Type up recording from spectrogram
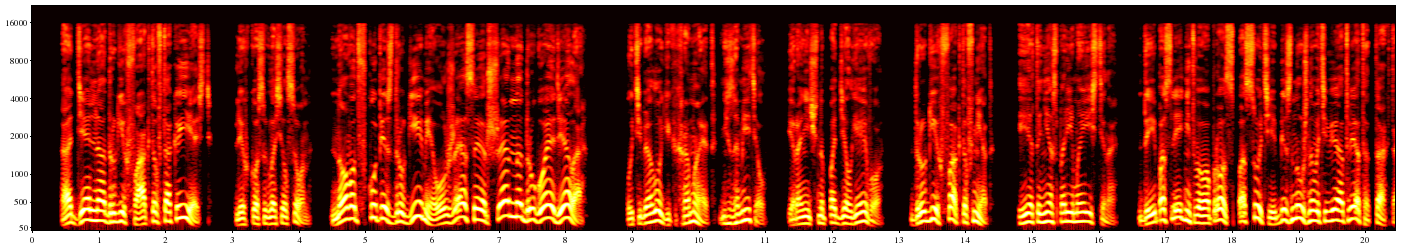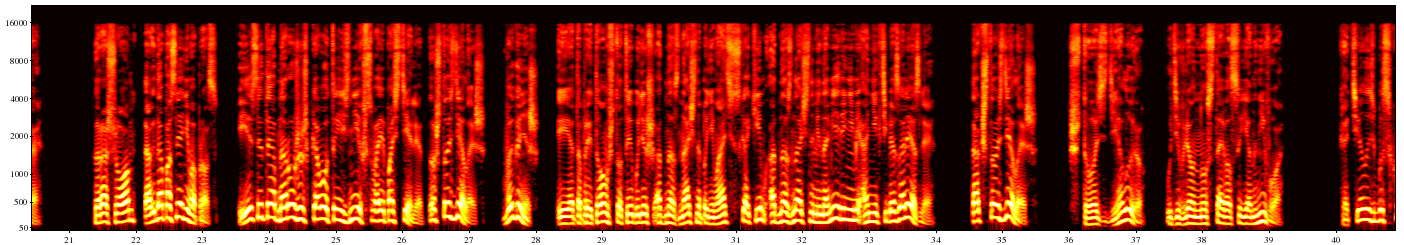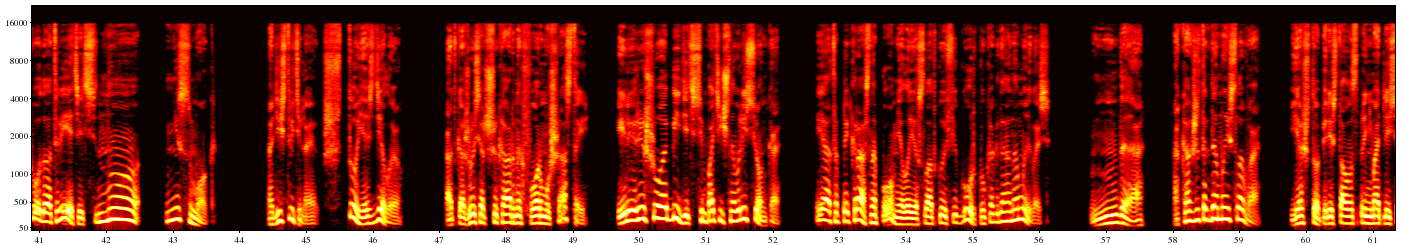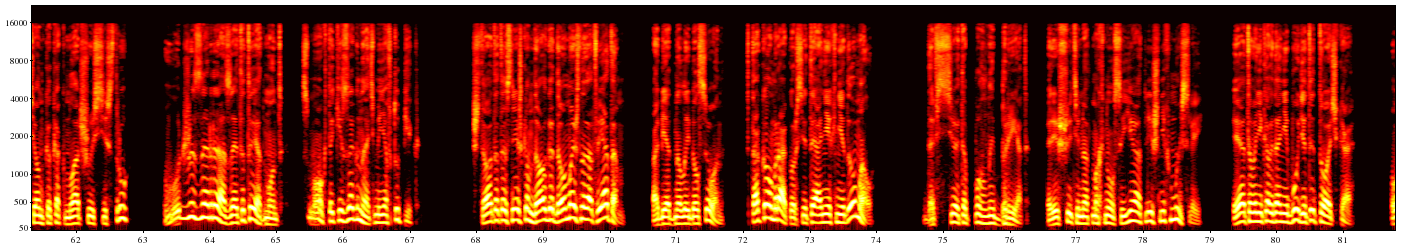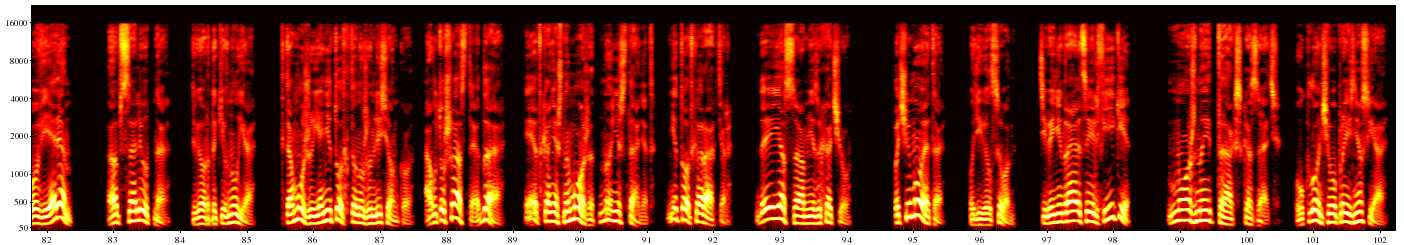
Отдельно от других фактов так и есть, легко согласился он. Но вот в купе с другими уже совершенно другое дело. У тебя логика хромает, не заметил? Иронично поддел я его. Других фактов нет, и это неоспоримая истина. Да и последний твой вопрос, по сути, без нужного тебе ответа так-то. Хорошо, тогда последний вопрос. Если ты обнаружишь кого-то из них в своей постели, то что сделаешь? Выгонишь? И это при том, что ты будешь однозначно понимать, с каким однозначными намерениями они к тебе залезли. Так что сделаешь? Что сделаю? Удивленно уставился я на него. Хотелось бы сходу ответить, но не смог. А действительно, что я сделаю? Откажусь от шикарных форм ушастой? Или решу обидеть симпатичного лисенка? Я-то прекрасно помнил ее сладкую фигурку, когда она мылась. М-да. А как же тогда мои слова? Я что, перестал воспринимать лисенка как младшую сестру? Вот же зараза этот Эдмунд! Смог таки загнать меня в тупик. «Что-то ты слишком долго думаешь над ответом?» — победно лыбился он. «В таком ракурсе ты о них не думал?» Да все это полный бред. Решительно отмахнулся я от лишних мыслей. Этого никогда не будет и точка. Уверен? Абсолютно, твердо кивнул я. К тому же я не тот, кто нужен лисенку. А вот ушастая, да. Это, конечно, может, но не станет. Не тот характер. Да и я сам не захочу. Почему это? Удивился он. Тебе не нравятся эльфийки? Можно и так сказать. Уклончиво произнес я.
